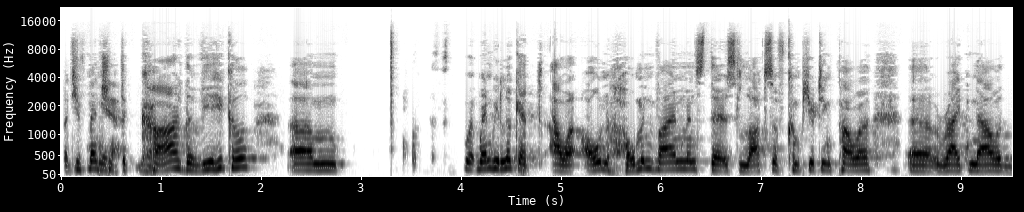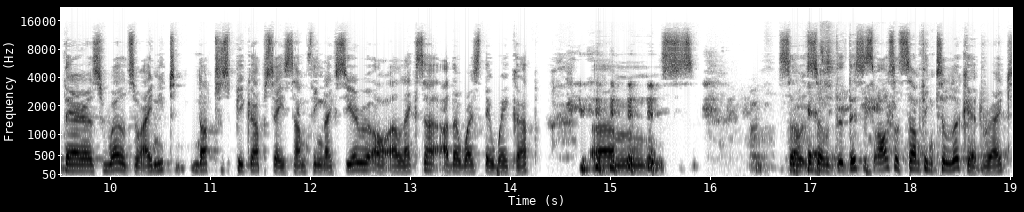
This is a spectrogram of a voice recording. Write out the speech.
but you've mentioned yeah, the car, yeah. the vehicle. Um, when we look at our own home environments, there's lots of computing power uh, right now there as well. So I need to, not to speak up, say something like Siri or Alexa, otherwise they wake up. Um, so, yes. so th this is also something to look at, right?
